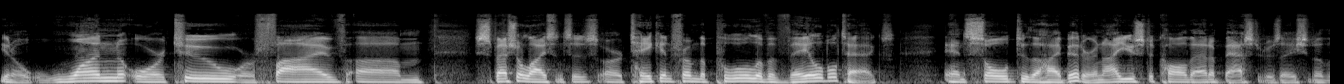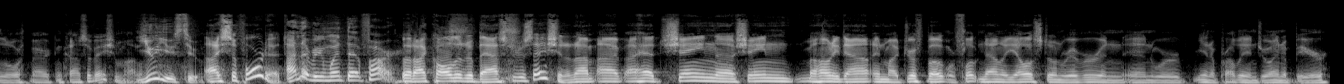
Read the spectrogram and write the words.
you know one or two or five. Um, special licenses are taken from the pool of available tags and sold to the high bidder. And I used to call that a bastardization of the North American conservation model. you used to. I support it. I never even went that far. But I called it a bastardization, and I'm, I, I had Shane uh, Shane Mahoney down in my drift boat. We're floating down the Yellowstone River, and, and we're you know probably enjoying a beer.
